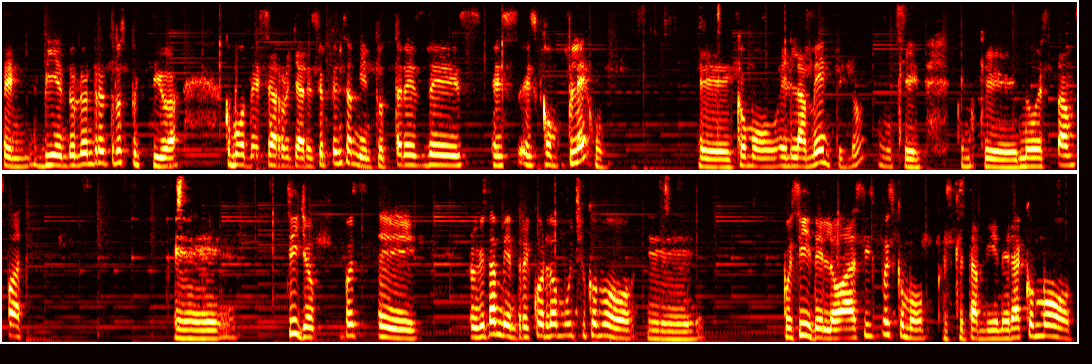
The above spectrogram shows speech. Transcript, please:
viéndolo en retrospectiva, como desarrollar ese pensamiento 3D es, es, complejo, eh, como en la mente, ¿no? Como que, como que no es tan fácil. Eh, sí, yo pues eh, creo que también recuerdo mucho como, pues sí, del oasis, pues como, pues que también era como,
